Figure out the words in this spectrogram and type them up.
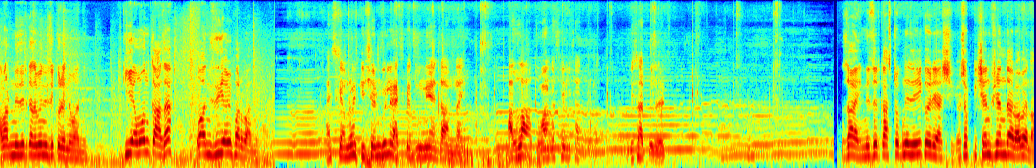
আমার নিজের কাজ আমি নিজে করে নেবানি কি এমন কাজ হ্যাঁ ও নিজেই আমি পারবানি আজকে আমরা কিষেন বলে আজকে দুনিয়ায় দাম নাই। আল্লাহ তোমার কাছে বিচার দিল বিচার দিল যাই নিজের কাজটুক নিজেই করে আসি। ওসব কিষেন ফিষেন দেওয়ার হবে না।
